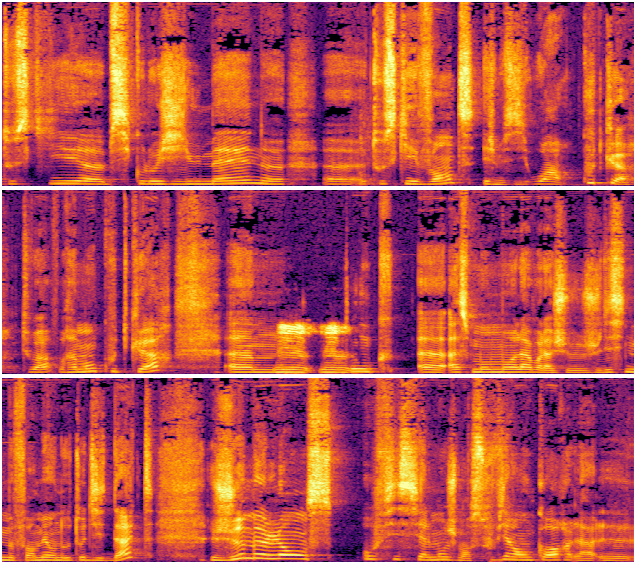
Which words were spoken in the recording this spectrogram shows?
tout ce qui est psychologie humaine, tout ce qui est vente. Et je me suis dit, waouh, coup de cœur, tu vois, vraiment coup de cœur. Mmh, mmh. Donc, à ce moment-là, voilà, je, je décide de me former en autodidacte. Je me lance officiellement, je m'en souviens encore, là, euh,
